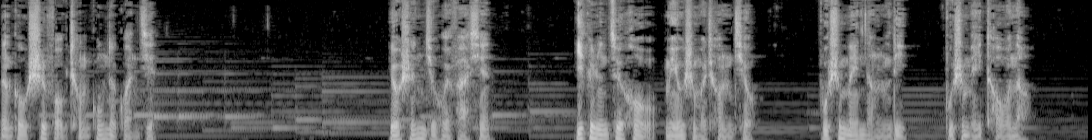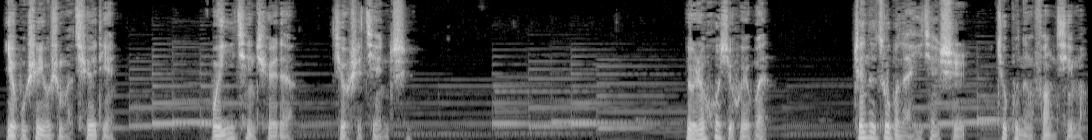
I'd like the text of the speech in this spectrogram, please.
能够是否成功的关键。有时你就会发现，一个人最后没有什么成就，不是没能力，不是没头脑，也不是有什么缺点，唯一欠缺的就是坚持。有人或许会问：真的做不来一件事就不能放弃吗？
